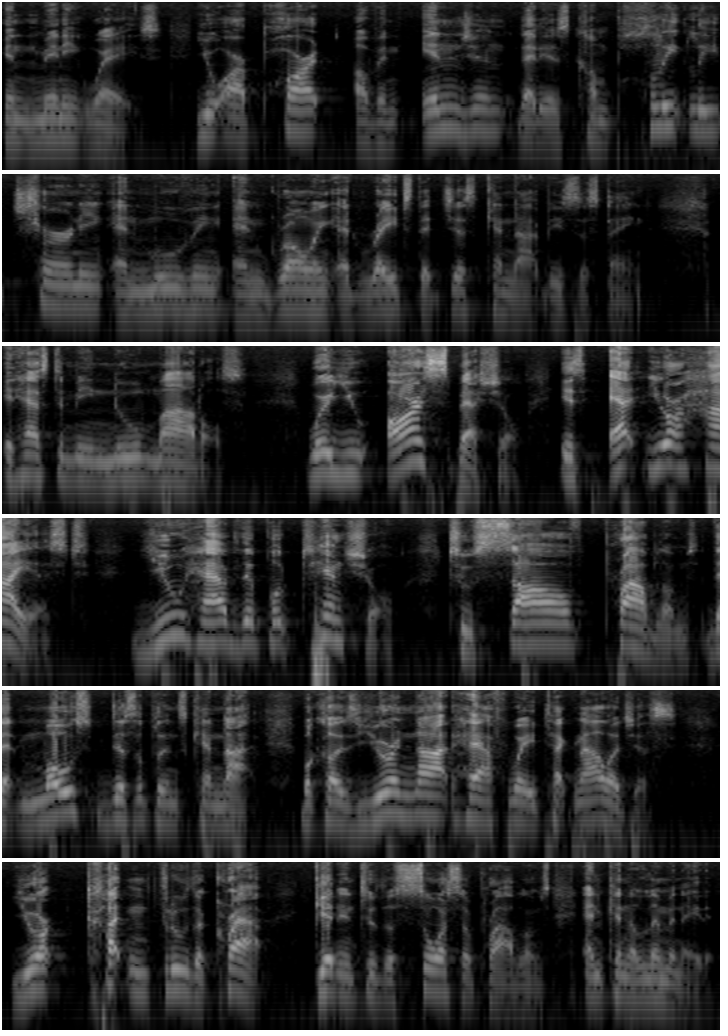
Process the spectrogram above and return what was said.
in many ways. You are part of an engine that is completely churning and moving and growing at rates that just cannot be sustained. It has to be new models. Where you are special is at your highest, you have the potential to solve problems that most disciplines cannot because you're not halfway technologists. You're cutting through the crap, getting to the source of problems, and can eliminate it.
